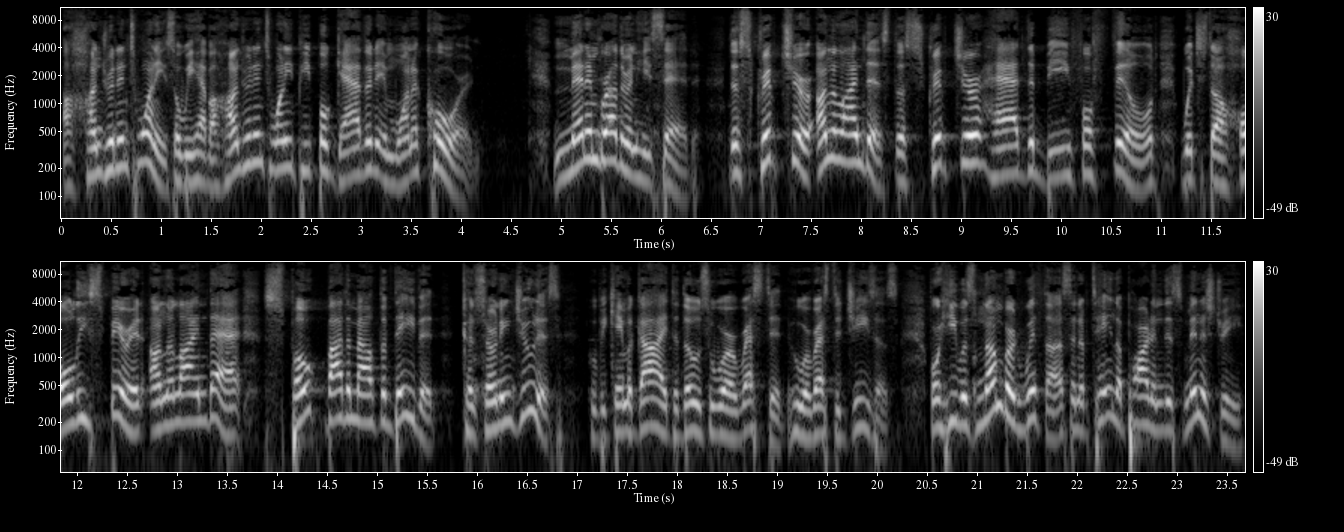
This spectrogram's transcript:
120. So we have 120 people gathered in one accord. Men and brethren, he said, the scripture, underline this, the scripture had to be fulfilled, which the Holy Spirit, underline that, spoke by the mouth of David concerning Judas, who became a guide to those who were arrested, who arrested Jesus. For he was numbered with us and obtained a part in this ministry.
